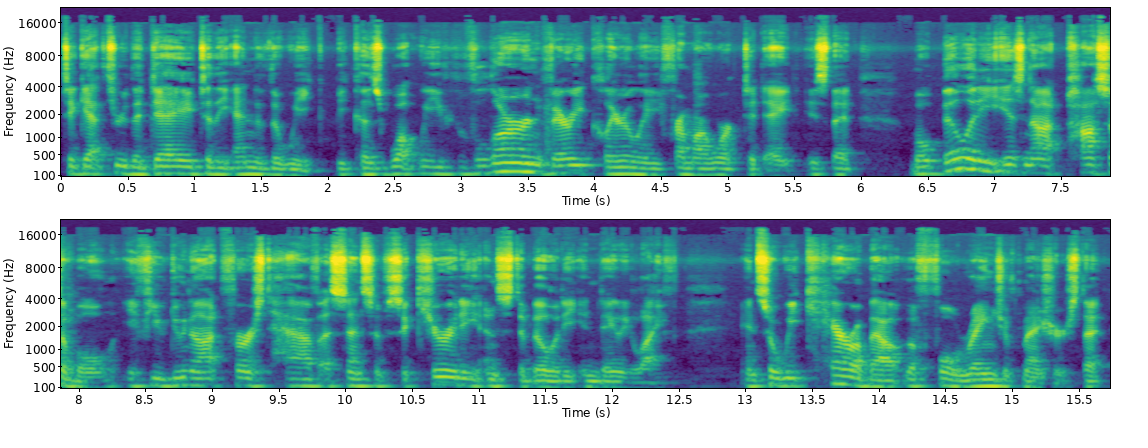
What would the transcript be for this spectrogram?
to get through the day to the end of the week. Because what we've learned very clearly from our work to date is that mobility is not possible if you do not first have a sense of security and stability in daily life. And so we care about the full range of measures that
